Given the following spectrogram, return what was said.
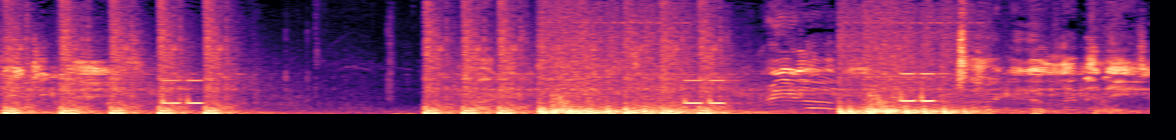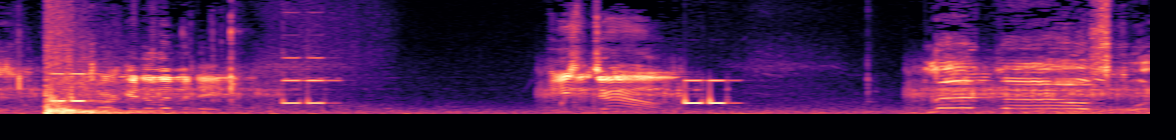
Changing mags. Reloading. Target eliminated. Target eliminated. He's down. Man down. Four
